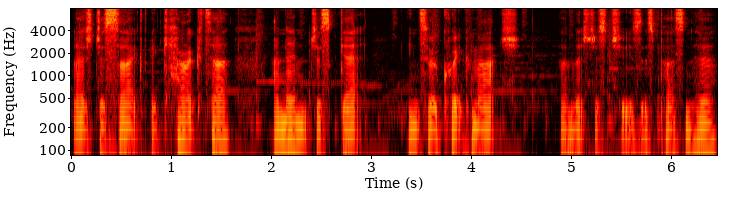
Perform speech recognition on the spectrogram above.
let's just select a character, and then just get into a quick match. And let's just choose this person here.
